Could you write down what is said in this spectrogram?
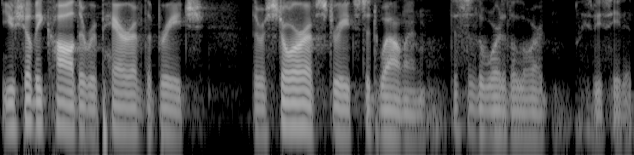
You shall be called the repairer of the breach, the restorer of streets to dwell in. This is the word of the Lord. Please be seated.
